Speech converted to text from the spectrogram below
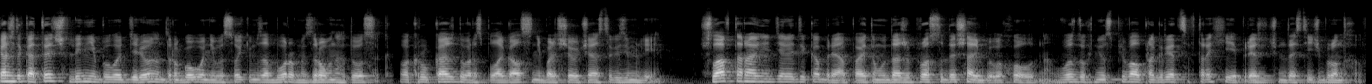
Каждый коттедж в линии был отделен от другого невысоким забором из ровных досок. Вокруг каждого располагался небольшой участок земли. Шла вторая неделя декабря, поэтому даже просто дышать было холодно. Воздух не успевал прогреться в трахее, прежде чем достичь бронхов.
